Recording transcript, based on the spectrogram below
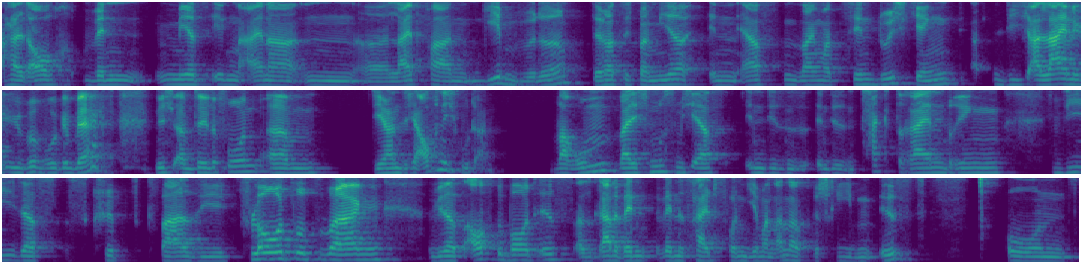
halt auch, wenn mir jetzt irgendeiner einen äh, Leitfaden geben würde, der hört sich bei mir in den ersten, sagen wir mal, zehn Durchgängen, die ich alleine übe, wohlgemerkt, nicht am Telefon, ähm, die hören sich auch nicht gut an. Warum? Weil ich muss mich erst in diesen, in diesen Takt reinbringen, wie das Skript quasi float sozusagen, wie das aufgebaut ist. Also gerade wenn, wenn es halt von jemand anders geschrieben ist. Und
